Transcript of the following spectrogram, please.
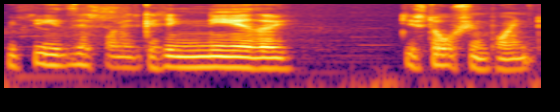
We see this one is getting near the distortion point.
